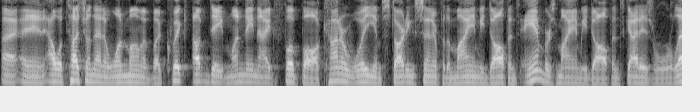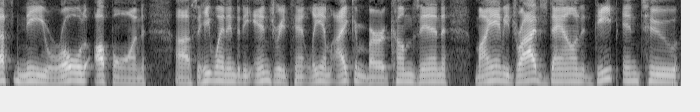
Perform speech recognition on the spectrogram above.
Uh, and I will touch on that in one moment. But quick update: Monday Night Football. Connor Williams, starting center for the Miami Dolphins. Amber's Miami Dolphins got his left knee rolled up on, uh, so he went into the injury tent. Liam Eichenberg comes in. Miami drives down deep into.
